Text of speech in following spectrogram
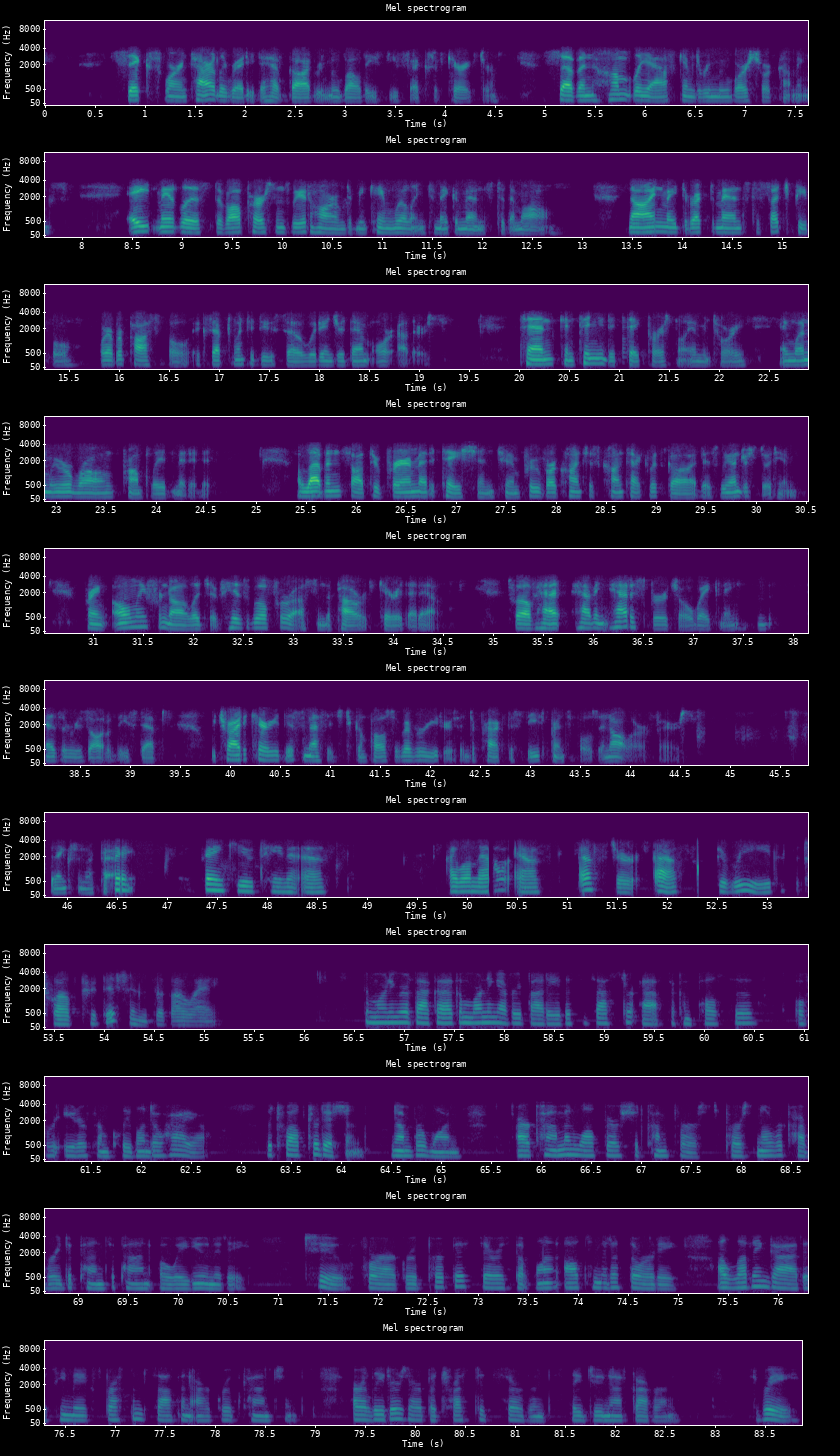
Six, were entirely ready to have God remove all these defects of character. Seven, humbly asked Him to remove our shortcomings. Eight made a list of all persons we had harmed and became willing to make amends to them all. Nine made direct amends to such people wherever possible, except when to do so would injure them or others. Ten continued to take personal inventory, and when we were wrong, promptly admitted it. 11 sought through prayer and meditation to improve our conscious contact with God as we understood Him, praying only for knowledge of His will for us and the power to carry that out. 12 ha- having had a spiritual awakening as a result of these steps. We try to carry this message to compulsive overeaters and to practice these principles in all our affairs. Thanks, and I pass. Thank, thank you, Tina S. I will now ask Esther F. to read the 12 traditions of OA. Good morning, Rebecca. Good morning, everybody. This is Esther F., a compulsive overeater from Cleveland, Ohio. The 12 traditions. Number one, our common welfare should come first. Personal recovery depends upon OA unity. Two, for our group purpose, there is but one ultimate authority, a loving God as he may express himself in our group conscience. Our leaders are but trusted servants, they do not govern. Three,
